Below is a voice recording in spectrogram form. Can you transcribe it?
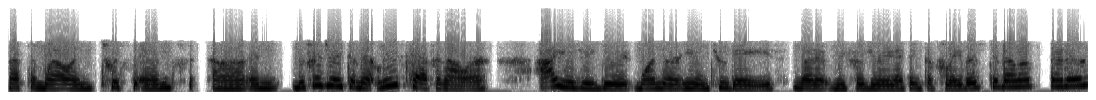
wrap them well and twist the ends uh, and refrigerate them at least half an hour. I usually do it one or even two days, let it refrigerate. I think the flavors develop better.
